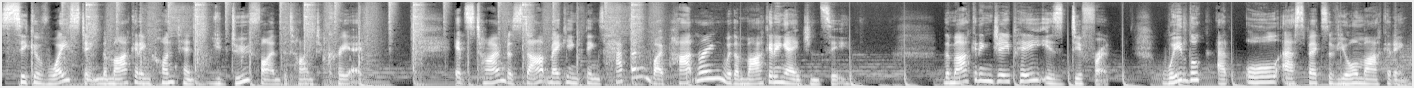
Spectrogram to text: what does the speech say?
Sick of wasting the marketing content you do find the time to create? It's time to start making things happen by partnering with a marketing agency. The Marketing GP is different. We look at all aspects of your marketing.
